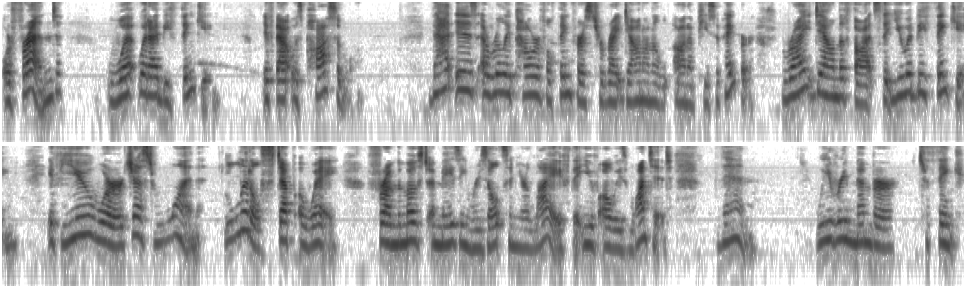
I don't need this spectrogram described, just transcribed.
or friend, what would I be thinking if that was possible? That is a really powerful thing for us to write down on a, on a piece of paper. Write down the thoughts that you would be thinking if you were just one little step away from the most amazing results in your life that you've always wanted. Then we remember to think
